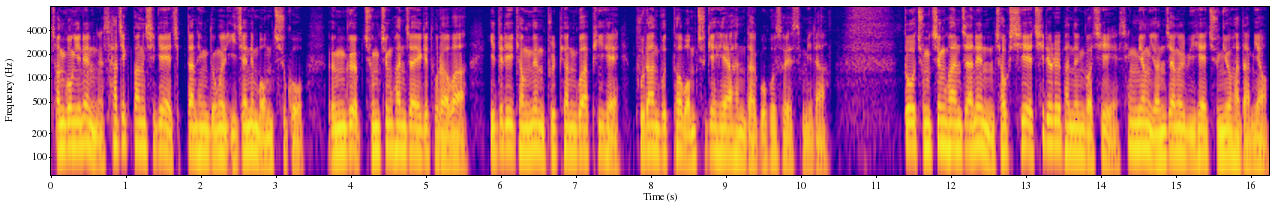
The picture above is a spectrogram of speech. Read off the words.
전공의는 사직 방식의 집단 행동을 이제는 멈추고 응급 중증 환자에게 돌아와 이들이 겪는 불편과 피해, 불안부터 멈추게 해야 한다고 호소했습니다. 또 중증 환자는 적시에 치료를 받는 것이 생명 연장을 위해 중요하다며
